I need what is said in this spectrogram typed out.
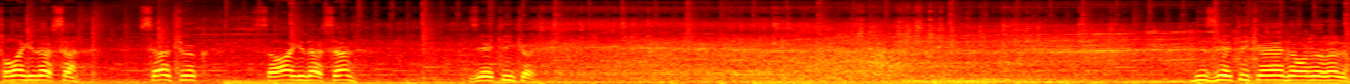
Sola gidersen Selçuk, sağa gidersen Zeytinköy. Biz Zeytinköy'e doğru dönelim.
